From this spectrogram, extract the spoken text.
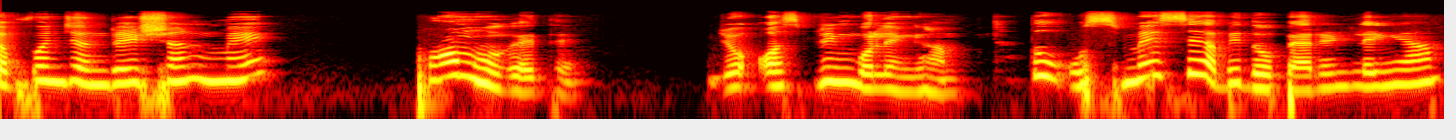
F1 जनरेशन में फॉर्म हो गए थे, जो ऑस्प्रिंग बोलेंगे हम तो उसमें से अभी दो पेरेंट लेंगे हम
